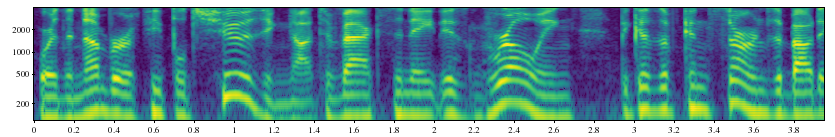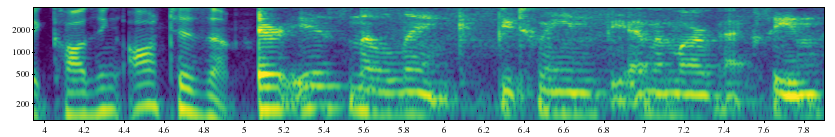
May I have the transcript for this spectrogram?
where the number of people choosing not to vaccinate is growing because of concerns about it causing autism. There is no link between the MMR vaccine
